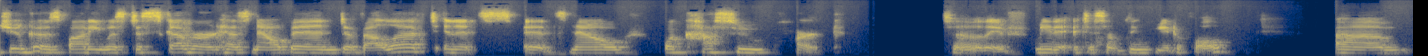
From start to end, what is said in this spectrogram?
Junko's body was discovered has now been developed, and it's it's now Wakasu Park. So they've made it into something beautiful. Um,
